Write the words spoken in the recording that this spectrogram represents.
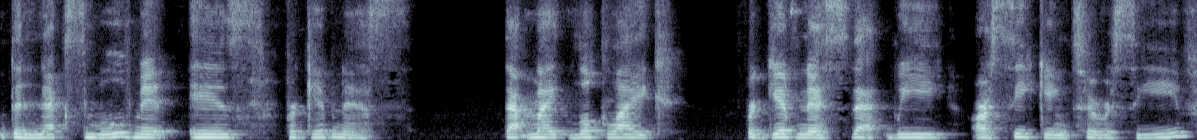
The next movement is forgiveness. That might look like forgiveness that we are seeking to receive.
